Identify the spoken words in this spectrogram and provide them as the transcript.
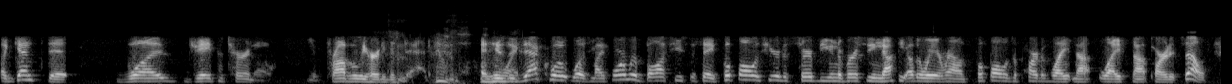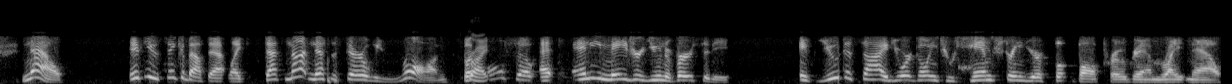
against it was Jay Paterno. You've probably heard of his dad. Oh, and his exact quote was, my former boss used to say, football is here to serve the university, not the other way around. Football is a part of life, not life, not part itself. Now, if you think about that, like that's not necessarily wrong, but Right. also at any major university, if you decide you are going to hamstring your football program right now,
